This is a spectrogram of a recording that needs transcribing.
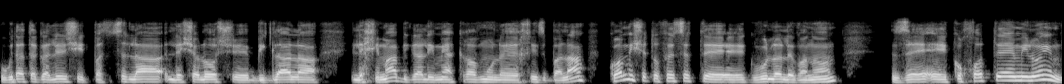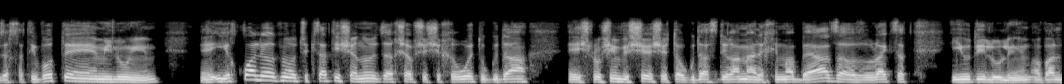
אוגדת הגליל שהתפצלה לשלוש אה, בגלל הלחימה, בגלל ימי הקרב מול חיזבאללה. כל מי שתופס את גבול הלבנון זה כוחות מילואים, זה חטיבות מילואים. יכול להיות מאוד שקצת ישנו את זה עכשיו, ששחררו את אוגדה 36 את האוגדה הסדירה מהלחימה בעזה, אז אולי קצת יהיו דילולים, אבל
